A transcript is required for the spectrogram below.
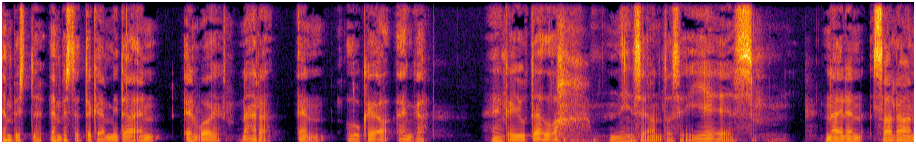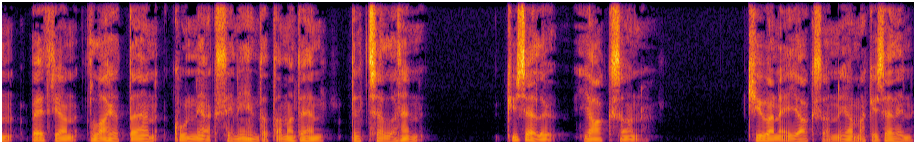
en pysty, en pysty tekemään mitään, en, en voi nähdä, en lukea, enkä enkä jutella, niin se on tosi jees. Näiden sadan Patreon lahjoittajan kunniaksi, niin tota, mä teen nyt sellaisen kyselyjakson, Q&A-jakson, ja mä kyselin,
